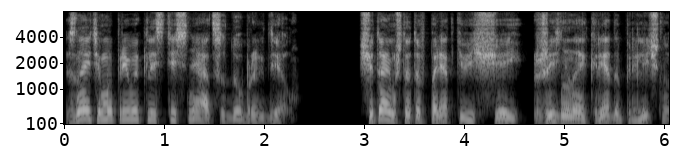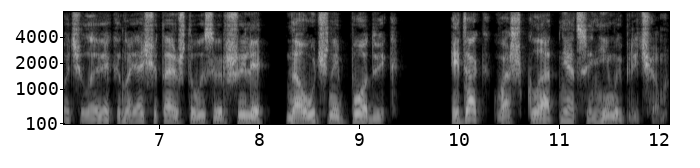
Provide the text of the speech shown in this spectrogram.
Знаете, мы привыкли стесняться добрых дел. Считаем, что это в порядке вещей, жизненная кредо приличного человека, но я считаю, что вы совершили научный подвиг. Итак, ваш вклад неоценимый причем.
